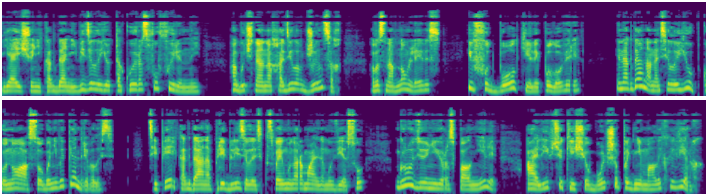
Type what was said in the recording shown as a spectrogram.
Я еще никогда не видел ее такой расфуфыренной. Обычно она ходила в джинсах, в основном левис, и в футболке или пуловере. Иногда она носила юбку, но особо не выпендривалась. Теперь, когда она приблизилась к своему нормальному весу, груди у нее располнели, а лифчик еще больше поднимал их вверх.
